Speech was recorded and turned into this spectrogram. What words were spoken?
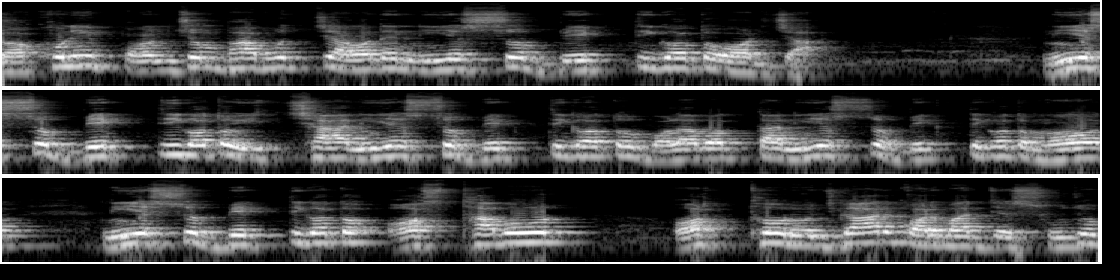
যখনই পঞ্চম ভাব হচ্ছে, আমাদের নিজস্ব ব্যক্তিগত অর্জা নিজস্ব ব্যক্তিগত ইচ্ছা, নিজস্ব ব্যক্তিগত বলাবত্তা, নিজস্ব ব্যক্তিগত মত, নিজস্ব ব্যক্তিগত অস্থাবর অর্থ রোজগার করবার যে সুযোগ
